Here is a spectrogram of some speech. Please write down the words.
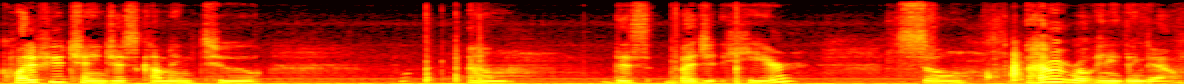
quite a few changes coming to um, this budget here. So I haven't wrote anything down.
